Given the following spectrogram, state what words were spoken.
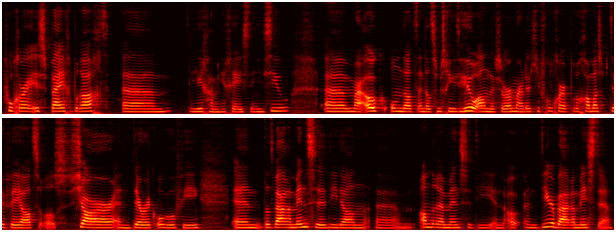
vroeger is bijgebracht. Um, je lichaam, je geest en je ziel. Ehm, maar ook omdat, en dat is misschien niet heel anders hoor, maar dat je vroeger programma's op tv had zoals Char en Derek Ogilvie. En dat waren mensen die dan andere mensen die een, een dierbare misten.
